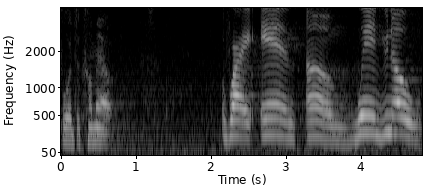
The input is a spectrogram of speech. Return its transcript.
for it to come out. Right, and um, when you know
